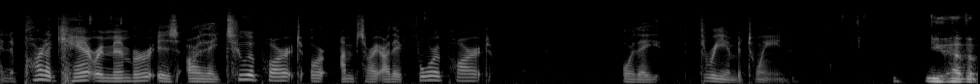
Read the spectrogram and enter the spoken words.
And the part I can't remember is are they two apart or I'm sorry, are they four apart or are they three in between? You have a,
